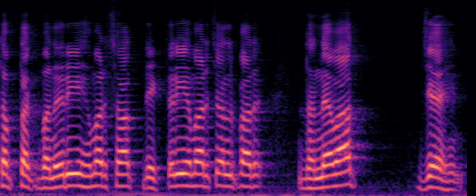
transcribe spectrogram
तब तक बने रहिए हमारे साथ, देखते रहिए हमारे चैनल पर। धन्यवाद। जय हिंद।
